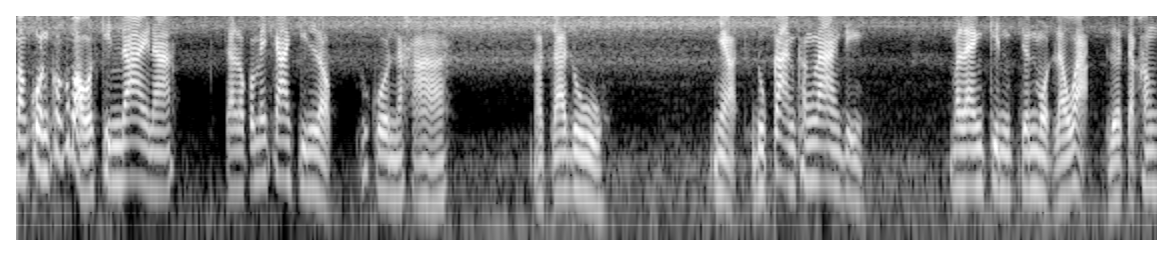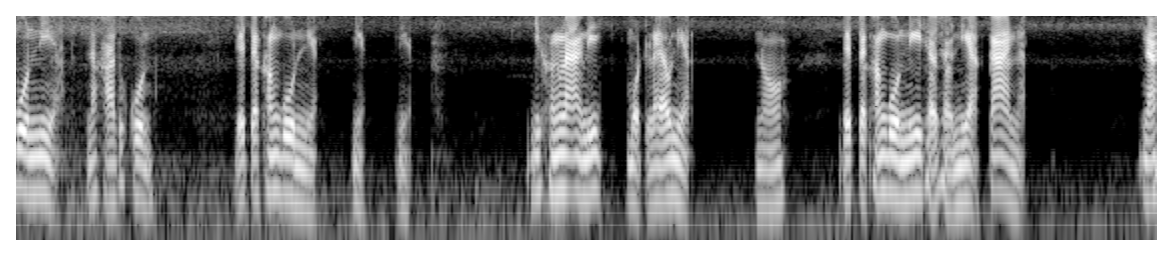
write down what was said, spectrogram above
บางคนเขาก็บอกว่ากินได้นะ แต่เราก็ไม่กล้ากินหรอกทุกคนนะคะ เราจะดู เนี่ย ดูก้านข้างล่างดิมแมลงกินจนหมดแล้วอะเหลือแต่ข้างบนเนี่ยนะคะ ทุกคน เหลือแต่ข้างบนเนี่ย เนี่ยเนี่ยนี่ข้างล่างนี่หมดแล้วเนี่ยเนาะเหลือแต่ข้างบนนี่แถวแถวๆเนี่ยก้านอะนะ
